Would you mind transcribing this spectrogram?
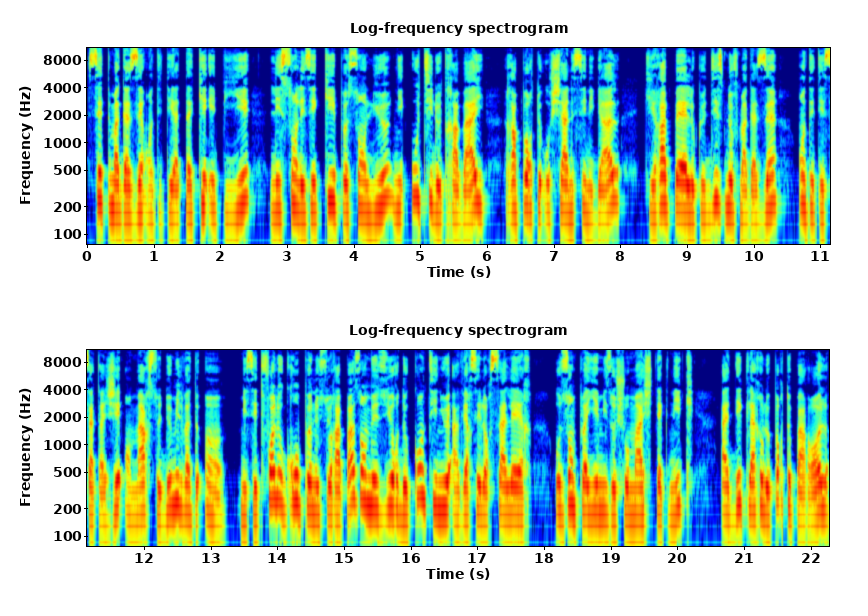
Sept magasins ont été attaqués et pillés, laissant les équipes sans lieu ni outils de travail, rapporte Ocean Sénégal, qui rappelle que 19 magasins ont été saccagés en mars 2021. Mais cette fois, le groupe ne sera pas en mesure de continuer à verser leur salaire aux employés mis au chômage technique, a déclaré le porte-parole,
